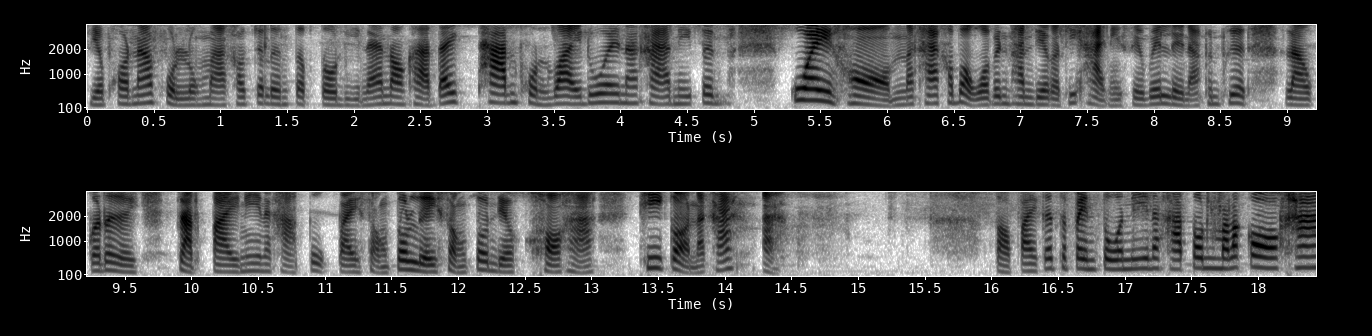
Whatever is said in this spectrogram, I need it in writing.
เดี๋ยวพอหน้าฝนลงมาเขาจเจริญเติบโตดีแน่นอนค่ะ ได้ทานผลไวด้วยนะคะนี้เป็นกล้วยหอมนะคะเขาบอกว่าเป็นพันธุ์เดียวกับที่ขายในเซเว่นเลยนะ เพื่อนๆเราก็เลยจัดไปนี่นะคะ ปลูกไปสองต้นเหลยสองต้นเดี๋ยวขอหาที่ก่ก่อนนะคะอะต่อไปก็จะเป็นตัวนี้นะคะ ต้นมะละกอค่ะ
